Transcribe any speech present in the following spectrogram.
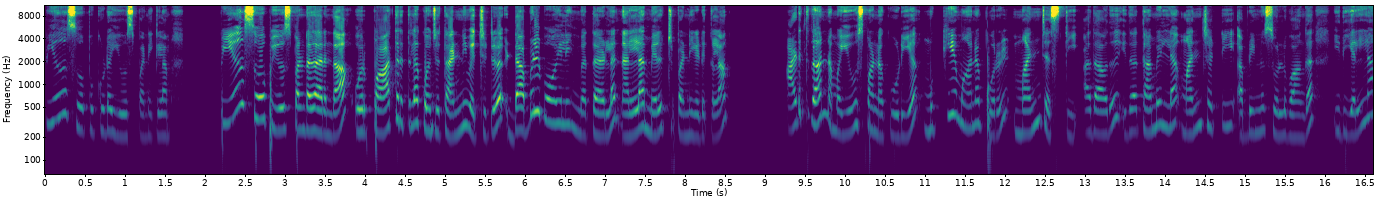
பியர் சோப்பு கூட யூஸ் பண்ணிக்கலாம். பியர் சோப் யூஸ் பண்ணுறதா இருந்தால் ஒரு பாத்திரத்தில் கொஞ்சம் தண்ணி வச்சுட்டு டபுள் பாயிலிங் மெத்தடில் நல்லா மெல்ட் பண்ணி எடுக்கலாம். அடுத்ததான் நம்ம யூஸ் பண்ணக்கூடிய முக்கியமான பொருள் மஞ்சஸ்டி அதாவது இதை தமிழில் மஞ்சட்டி அப்படின்னு சொல்லுவாங்க. இது எல்லா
